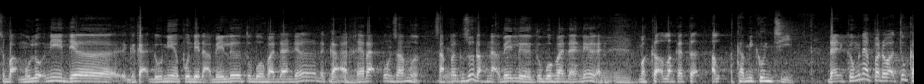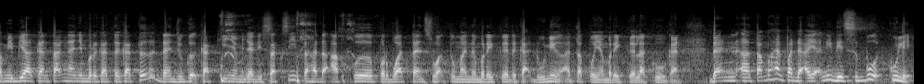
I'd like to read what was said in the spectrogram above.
sebab mulut ni dia dekat dunia pun dia nak bela tubuh badan dia, dekat hmm. akhirat pun sama. Sampai ke sudah nak bela tubuh badan dia kan. Hmm. Maka Allah kata kami kunci dan kemudian pada waktu kami biarkan tangan yang berkata-kata dan juga kakinya menjadi saksi terhadap apa perbuatan sewaktu mana mereka dekat dunia ataupun yang mereka lakukan dan uh, tambahan pada ayat ni disebut kulit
